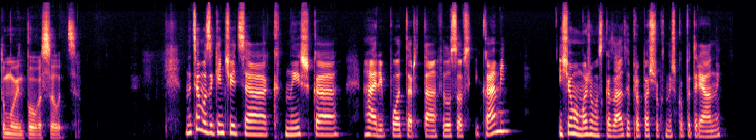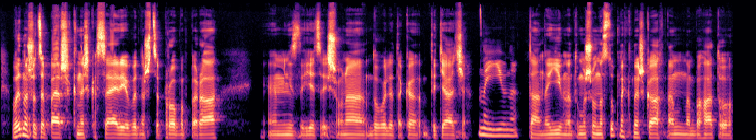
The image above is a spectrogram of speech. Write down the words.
Тому він повеселиться. На цьому закінчується книжка Гаррі Поттер та Філософський камінь. І що ми можемо сказати про першу книжку Петріани? Видно, що це перша книжка серії, видно, що це проба пера. Е, Мені здається, що вона доволі така дитяча. Наївна. Та наївна, тому що в наступних книжках там набагато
